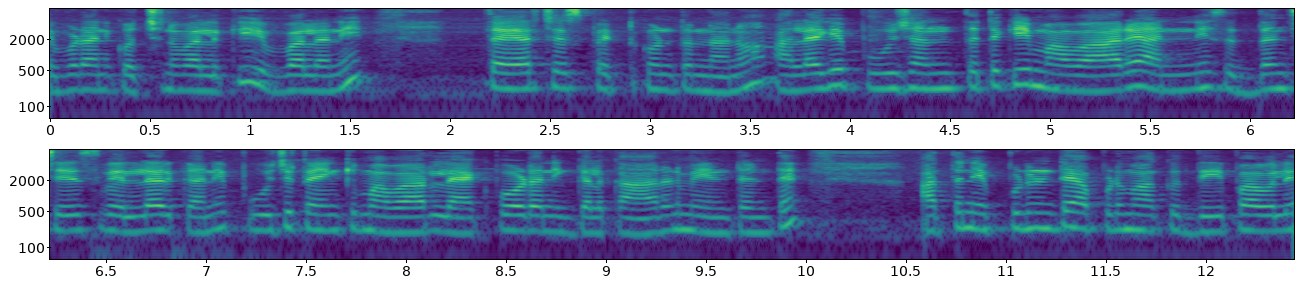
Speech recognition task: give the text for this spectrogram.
ఇవ్వడానికి ఇవ్వడానికి వచ్చిన వాళ్ళకి ఇవ్వాలని తయారు చేసి పెట్టుకుంటున్నాను. అలాగే పూజ అంతటికి మా వారే అన్నీ సిద్ధం చేసి వెళ్ళారు కానీ పూజ టైంకి మా వారు లేకపోవడానికి గల కారణం ఏంటంటే అతను ఎప్పుడుంటే అప్పుడు మాకు దీపావళి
